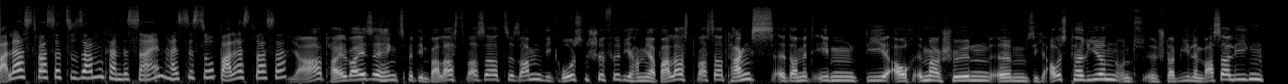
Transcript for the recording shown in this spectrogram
Ballastwasser zusammen, kann das sein? Heißt es so, Ballastwasser? Ja, teilweise hängt es mit dem Ballastwasser zusammen. Die großen Schiffe, die haben ja Ballastwassertanks, äh, damit eben die auch immer schön ähm, sich austarieren und äh, stabil im Wasser liegen.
